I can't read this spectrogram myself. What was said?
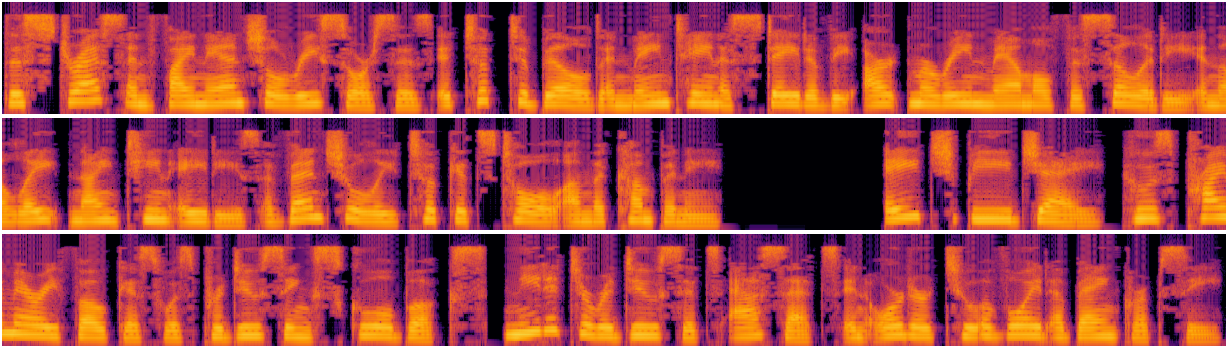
The stress and financial resources it took to build and maintain a state-of-the-art marine mammal facility in the late 1980s eventually took its toll on the company. HBJ, whose primary focus was producing school books, needed to reduce its assets in order to avoid a bankruptcy.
